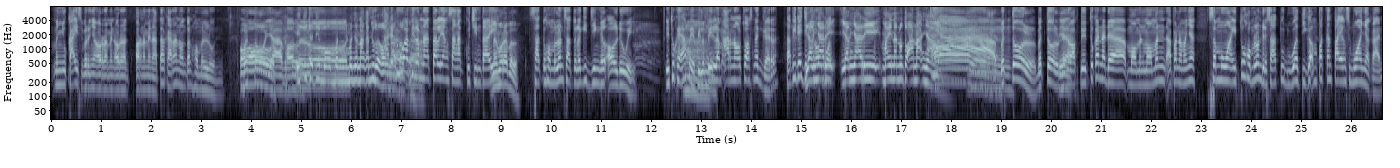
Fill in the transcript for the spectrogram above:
menyukai sebenarnya ornamen orna- ornamen Natal karena nonton Home Alone. Oh, ya betul. Itu jadi momen menyenangkan juga kalau Ada Natal. dua film Natal yang sangat kucintai. memorable. Satu Home Alone, satu lagi Jingle All the Way. Itu kayak apa ya filmnya? Film Arnold Schwarzenegger, tapi dia jadi Yang robot. nyari yang nyari mainan untuk anaknya. Iya. Ya, betul, betul. Dan Iya. waktu itu kan ada momen-momen apa namanya? Semua itu home loan dari 1 2 3 4 kan tayang semuanya kan.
